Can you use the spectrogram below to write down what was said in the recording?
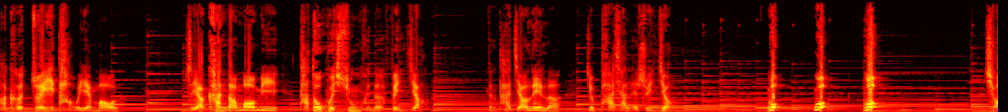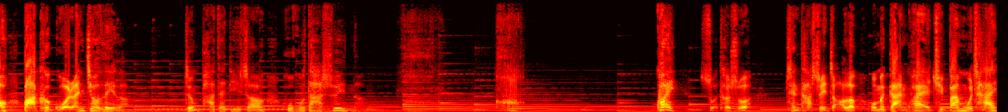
巴克最讨厌猫了，只要看到猫咪，他都会凶狠的吠叫。等他叫累了，就趴下来睡觉。喔喔喔！瞧，巴克果然叫累了，正趴在地上呼呼大睡呢。快，索特说：“趁他睡着了，我们赶快去搬木柴。”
